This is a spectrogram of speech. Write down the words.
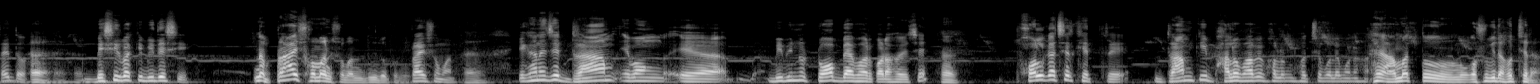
তাই তো? হ্যাঁ হ্যাঁ হ্যাঁ। বেশিরভাগ কি বিদেশি? না প্রায় সমান সমান দুই রকমই। প্রায় সমান। হ্যাঁ। এখানে যে ড্রাম এবং বিভিন্ন টব ব্যবহার করা হয়েছে হ্যাঁ। ফল গাছের ক্ষেত্রে ড্রাম কি ভালোভাবে ফলন হচ্ছে বলে মনে হয়? হ্যাঁ আমার তো অসুবিধা হচ্ছে না।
